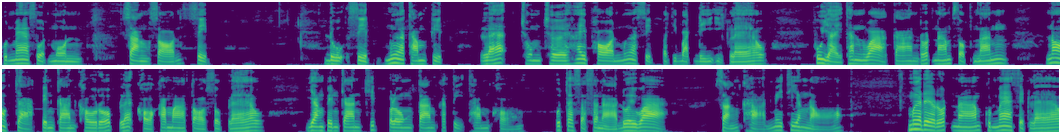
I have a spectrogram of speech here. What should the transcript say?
คุณแม่สวดมนต์สั่งสอนสิทธิ์ดุสิทธิ์เมื่อทำผิด และชมเชยให้พรเมื่อสิทธิ์ปฏิบัติดีอีกแล้ว ผู้ใหญ่ท่านว่าการรดน้ำศพนั้น นอกจากเป็นการเคารพและขอขมาต่อศพแล้ว ยังเป็นการคิดปรงตามคติธรรมของพุทธศาสนาด้วยว่า สังขารไม่เที่ยงหนอ เมื่อได้รดน้ำคุณแม่เสร็จแล้ว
